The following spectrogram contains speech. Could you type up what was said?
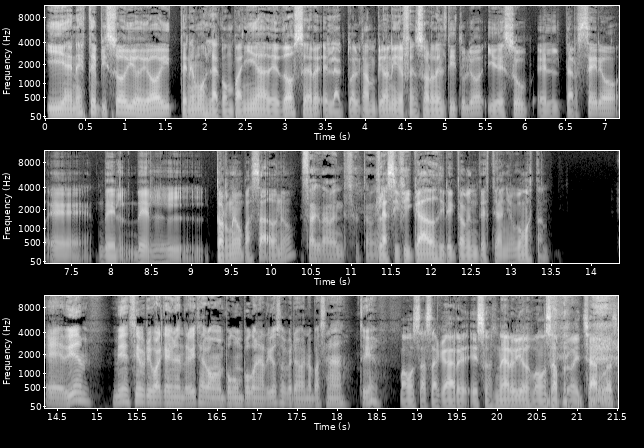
Y en este episodio de hoy tenemos la compañía de Doser, el actual campeón y defensor del título, y de Sub, el tercero eh, del, torneo pasado, ¿no? Exactamente, exactamente. Clasificados directamente este año. ¿Cómo están? Eh, bien, bien, siempre igual que hay una entrevista como un poco, un poco nervioso, pero no pasa nada. Estoy bien. Vamos a sacar esos nervios, vamos a aprovecharlos.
